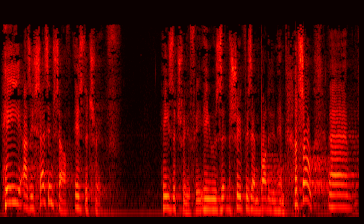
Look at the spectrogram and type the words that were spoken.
He, as he says himself, is the truth. He's the truth. He, he was, the truth is embodied in him. And so, uh,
